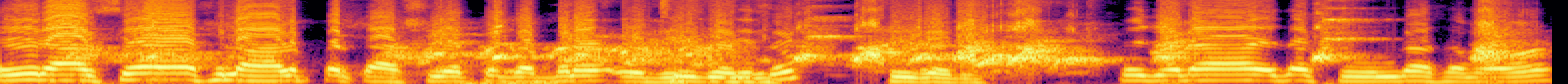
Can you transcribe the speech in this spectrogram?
ਇਹ ਰਾਸਿਆ ਫਿਲਹਾਲ ਪ੍ਰਕਾਸ਼ੀਅਤ ਤੋਂ ਗੱਬਣਾ ਏਬੀਸੀ ਦੇ ਤੋਂ ਠੀਕ ਹੈ ਜੀ। ਤੇ ਜਿਹੜਾ ਇਹਦਾ ਸੂਨ ਦਾ ਸਮਾਂ ਵਾ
